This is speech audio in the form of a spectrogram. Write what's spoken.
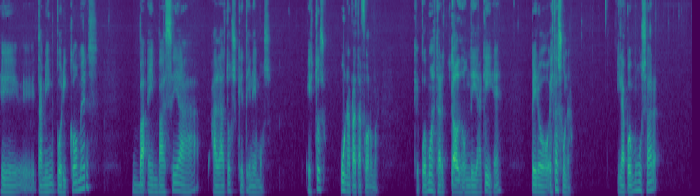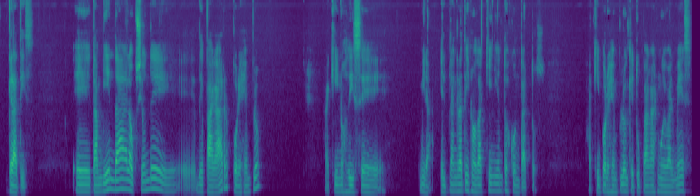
eh, también por e-commerce, en base a, datos que tenemos. Esto es una plataforma que podemos estar todo un día aquí, ¿eh? pero esta es una y la podemos usar gratis. también da la opción de, de pagar, por ejemplo. Aquí nos dice Mira, el plan gratis nos da 500 contactos. Aquí, por ejemplo, el que tú pagas 9 al mes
